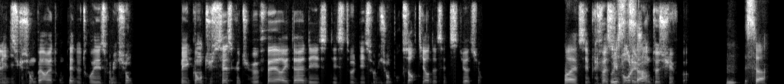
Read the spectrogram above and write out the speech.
les discussions permettront peut-être de trouver des solutions. Mais quand tu sais ce que tu veux faire et tu as des, des, des solutions pour sortir de cette situation, Ouais. c'est plus facile Oui, pour les ça. gens de te suivre. Quoi. C'est ça.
